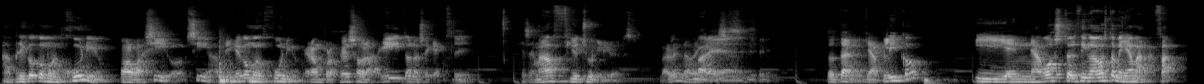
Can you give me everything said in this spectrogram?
aplico como en junio, o algo así. O sí, apliqué como en junio, que era un proceso larguito, no sé qué. Sí. Que se llamaba Future Leaders, ¿vale? La Vale, sí. Total, que aplico y en agosto, el 5 de agosto, me llama Rafa.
